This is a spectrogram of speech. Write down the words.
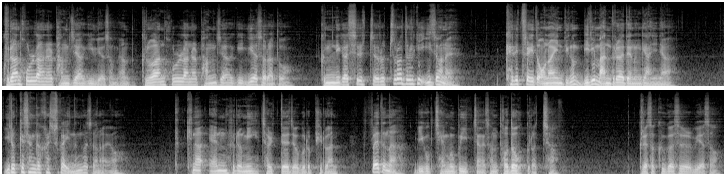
그러한 혼란을 방지하기 위해서면 그러한 혼란을 방지하기 위해서라도 금리가 실제로 줄어들기 이전에 캐리 트레이드 언와인딩은 미리 만들어야 되는 게 아니냐. 이렇게 생각할 수가 있는 거잖아요. 특히나 N 흐름이 절대적으로 필요한 페드나 미국 재무부 입장에선 더더욱 그렇죠. 그래서 그것을 위해서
